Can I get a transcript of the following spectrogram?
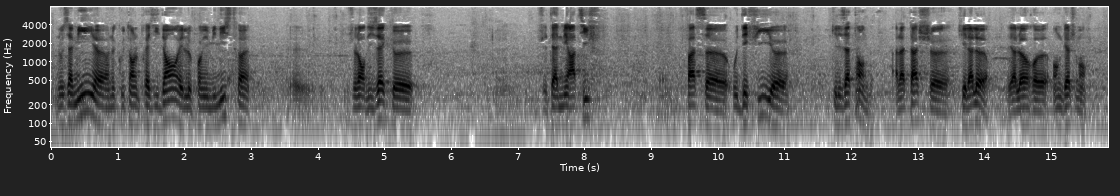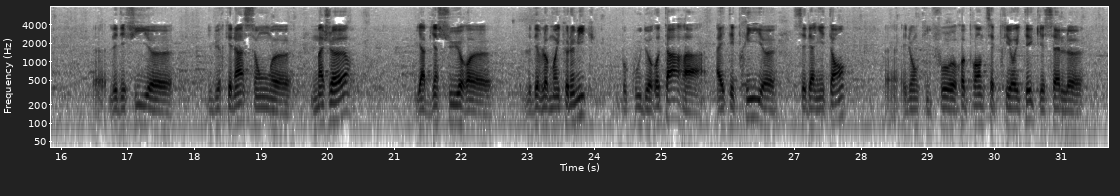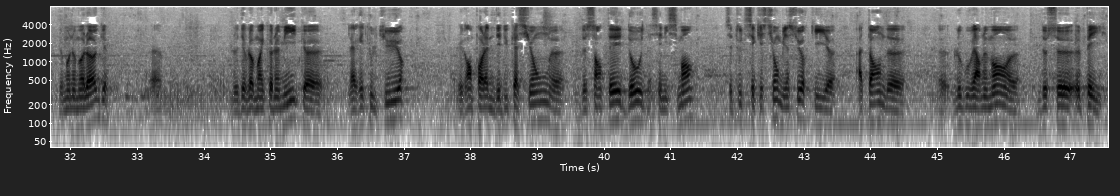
nos amis, en écoutant le président et le Premier ministre, je leur disais que j'étais admiratif face euh, aux défis euh, qui les attendent, à la tâche euh, qui est la leur et à leur engagement. Les défis du Burkina sont majeurs. Il y a bien sûr le développement économique. Beaucoup de retard a, été pris ces derniers temps. et donc il faut reprendre cette priorité qui est celle de mon homologue. le développement économique, l'agriculture, les grands problèmes d'éducation, euh, de santé, d'eau, d'assainissement. C'est toutes ces questions, bien sûr, qui euh, attendent euh, le gouvernement de ce pays.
